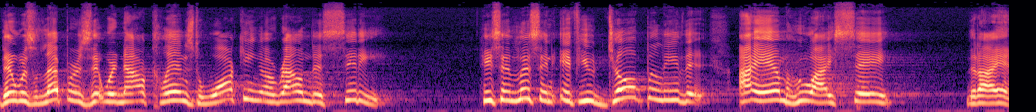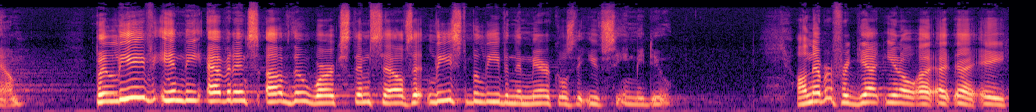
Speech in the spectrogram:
There was lepers that were now cleansed, walking around the city. He said, "Listen, if you don't believe that I am who I say that I am, Believe in the evidence of the works themselves, at least believe in the miracles that you've seen me do. I'll never forget, you know, a, a, a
